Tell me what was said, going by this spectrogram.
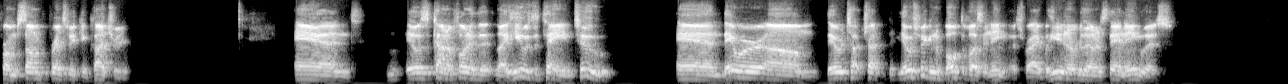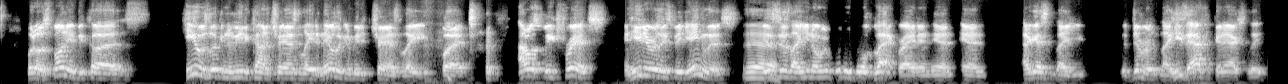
from some French speaking country, and it was kind of funny that like he was detained too. And they were um, they were t- try- they were speaking to both of us in English, right? But he didn't really understand English. But it was funny because he was looking to me to kind of translate, and they were looking to me to translate. But I don't speak French, and he didn't really speak English. Yeah. It's just like you know, we're both black, right? And and and I guess like the different, like he's African actually,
